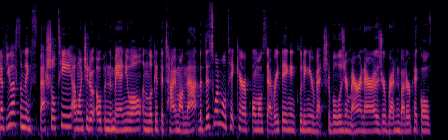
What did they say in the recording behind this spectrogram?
Now, if you have something specialty, I want you to open the manual and look at the time on that. But this one will take care of almost everything, including your vegetables, your marinaras, your bread and butter pickles.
